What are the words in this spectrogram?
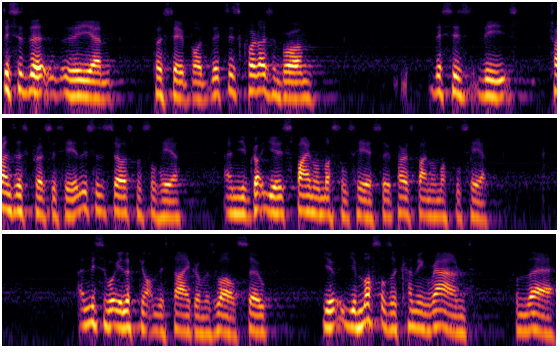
this is the, the um, posterior body. This is quadratus lumborum. This is the transverse process here. This is the psoas muscle here. And you've got your spinal muscles here, so paraspinal muscles here. And this is what you're looking at on this diagram as well. So your muscles are coming round from there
